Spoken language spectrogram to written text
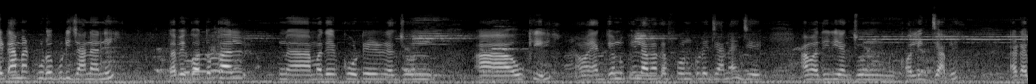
এটা আমার পুরোপুরি জানা নেই। তবে গতকাল আমাদের কোর্টের একজন উকিল একজন উকিল আমাকে ফোন করে জানায় যে আমাদেরই একজন কলিগ যাবে। একটা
